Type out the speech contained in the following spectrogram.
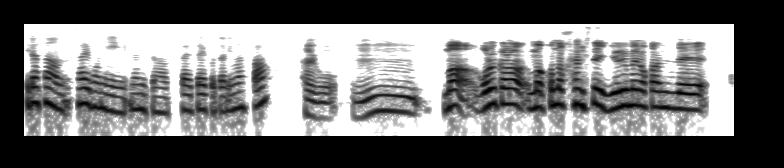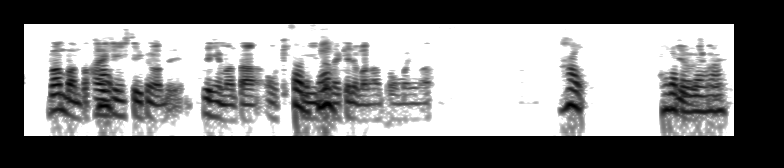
平さん、最後に何か伝えたいことありますか？最後。うーん。まあ、これから、まあ、こんな感じで、緩めの感じで、バンバンと配信していくので、ぜひまたお聞きいただければなと思います。はい。ありがとうございます。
